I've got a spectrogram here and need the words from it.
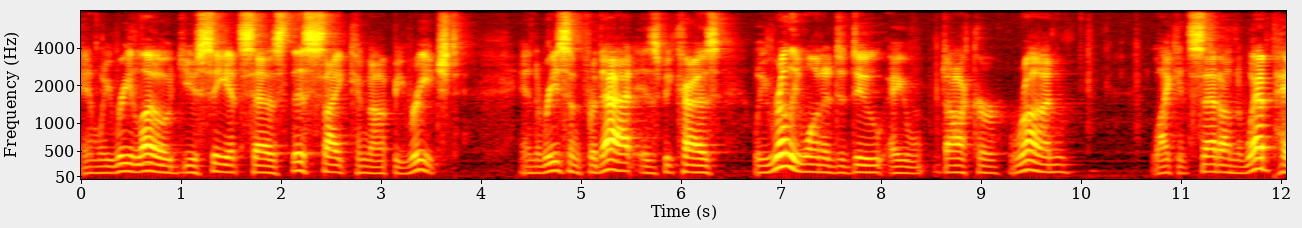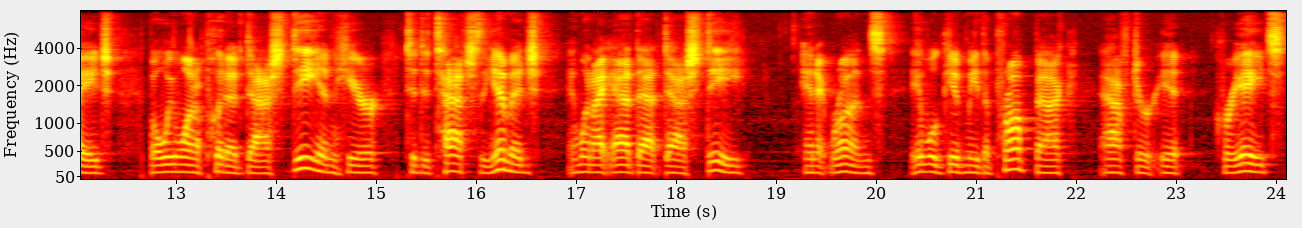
and we reload, you see it says this site cannot be reached. And the reason for that is because we really wanted to do a Docker run like it said on the web page, but we want to put a dash D in here to detach the image. And when I add that dash D and it runs, it will give me the prompt back after it creates,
